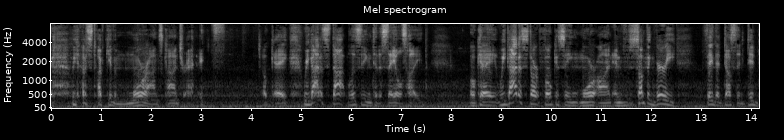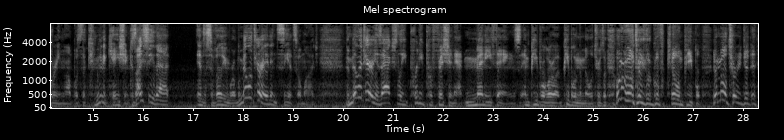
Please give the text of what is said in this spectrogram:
we got to stop giving morons contracts. Okay. We got to stop listening to the sales hype. Okay, we got to start focusing more on, and something very thing that Dustin did bring up was the communication, because I see that in the civilian world. The military, I didn't see it so much. The military is actually pretty proficient at many things, and people are people in the military is like, "Oh, the military's good for killing people." The military did.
